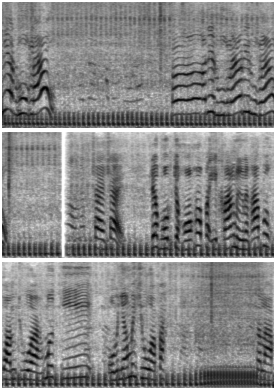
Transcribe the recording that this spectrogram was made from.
เนี้ยถูกแล้ว เออ อันนี้ถูกแล้ว อันนี้ถูกแล้ว ใช่ใช่เดี๋ยวผมจะขอเข้าไปอีกครั้งหนึ่งนะครับ เพื่อความชัวร์เมื่อกี้ผมยังไม่ชัวร์ปะสลับ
